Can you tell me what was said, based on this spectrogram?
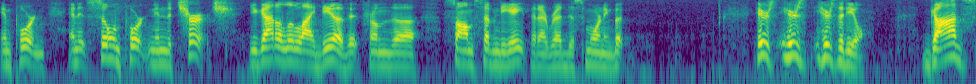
important. And it's so important in the church. You got a little idea of it from the Psalm 78 that I read this morning. But here's, here's, here's the deal God's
